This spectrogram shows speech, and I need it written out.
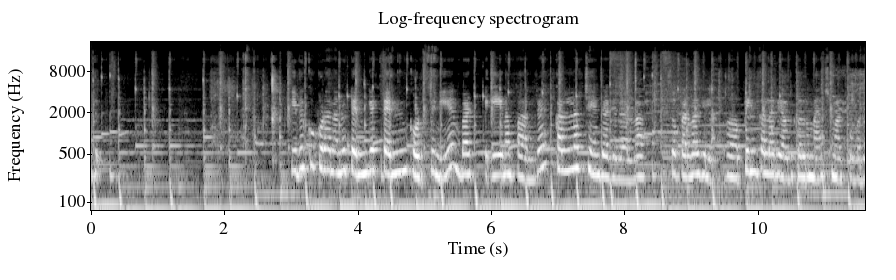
ಇದು. ಇದಕ್ಕೂ ಕೂಡ ನಾನು ಟೆನ್ಗೆ ಟೆನ್ ಕೊಡ್ತೀನಿ. ಬಟ್ ಏನಪ್ಪ ಅಂದರೆ ಕಲ್ಲರ್ ಚೇಂಜ್ ಆಗಿದೆ ಅಲ್ವಾ? ಸೊ ಪರವಾಗಿಲ್ಲ. ಪಿಂಕ್ ಕಲರ್ ಯಾವುದಕ್ಕಾದ್ರೂ ಮ್ಯಾಚ್ ಮಾಡ್ಕೋಬೋದು.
